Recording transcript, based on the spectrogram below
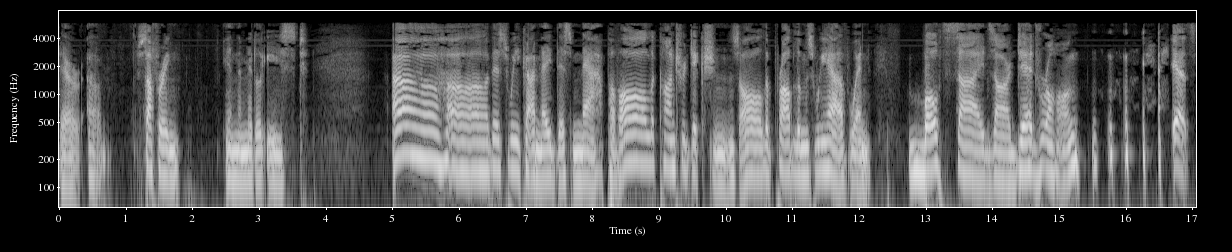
their um, suffering in the Middle East. Ah, uh, this week I made this map of all the contradictions, all the problems we have when both sides are dead wrong. yes.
